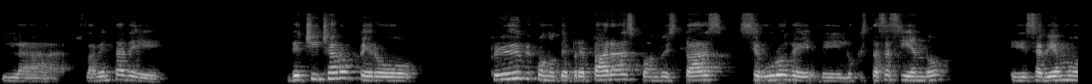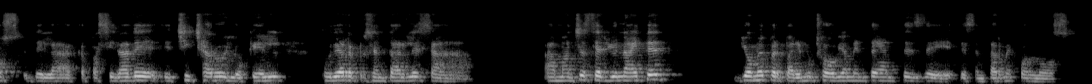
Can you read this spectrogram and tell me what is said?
la, pues, la, venta de, de Chicharo, pero, pero yo digo que cuando te preparas, cuando estás seguro de, de lo que estás haciendo, eh, sabíamos de la capacidad de, de, Chicharo y lo que él podía representarles a, a Manchester United, yo me preparé mucho, obviamente, antes de, sentarme con los,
